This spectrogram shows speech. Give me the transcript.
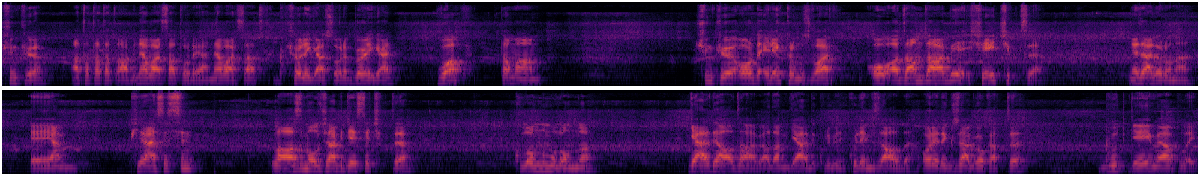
Çünkü at at at at abi ne varsa at oraya. Ne varsa at. Şöyle gel sonra böyle gel. Hop tamam. Çünkü orada elektromuz var. O adamda abi şey çıktı. Ne derler ona? E, yani prensesin lazım olacağı bir deste çıktı. Klonlu mulonlu. Geldi aldı abi. Adam geldi kulübü, kulemizi aldı. Oraya da güzel bir ok attı. Good game well played.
